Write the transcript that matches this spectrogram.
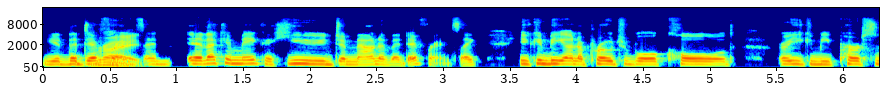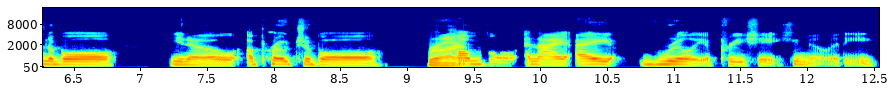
the difference Right. and that can make a huge amount of a difference like you can be unapproachable cold or you can be personable you know approachable Right. humble and i i really appreciate humility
